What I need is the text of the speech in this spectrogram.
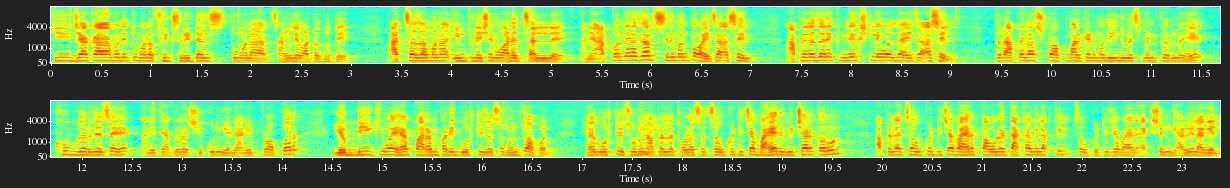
की ज्या काळामध्ये तुम्हाला फिक्स रिटर्न्स तुम्हाला चांगले वाटत होते. आजचा जमाना इन्फ्लेशन वाढत चाललेलं आहे. आणि आपल्याला जर श्रीमंत व्हायचं असेल आपल्याला जर एक नेक्स्ट लेवल जायचं असेल तर आपल्याला स्टॉक मार्केटमध्ये इन्व्हेस्टमेंट करणं हे खूप गरजेचं आहे आणि ते आपल्याला शिकून घेणं आणि प्रॉपर एफ डी किंवा ह्या पारंपरिक गोष्टी जसं म्हणतो आपण ह्या गोष्टी सोडून आपल्याला थोडंसं चौकटीच्या बाहेर विचार करून आपल्याला चौकटीच्या बाहेर पावलं टाकावी लागतील चौकटीच्या बाहेर ॲक्शन घ्यावी लागेल.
